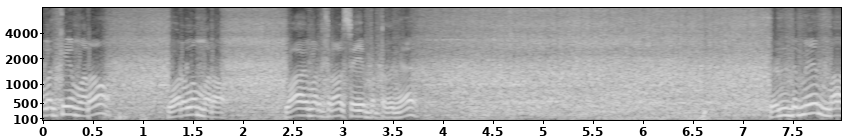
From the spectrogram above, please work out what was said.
உலக்கையும் மரம் உரலும் மரம். வாழை மரத்தினால் செய்யப்பட்டதுங்க. ரெண்டுமே ம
